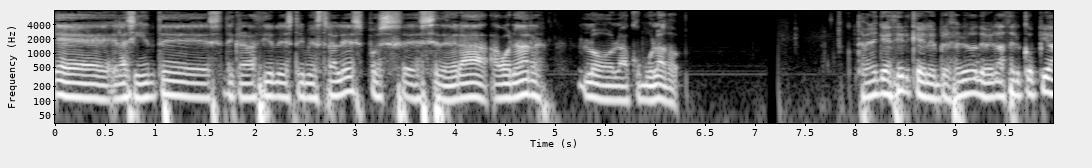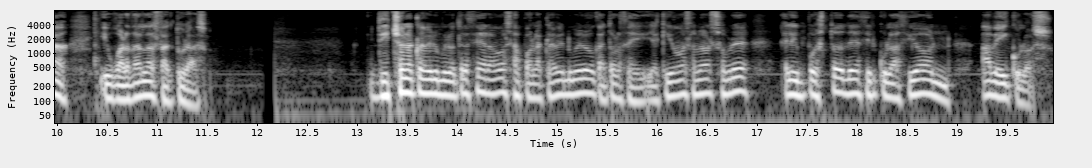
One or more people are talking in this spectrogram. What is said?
en las siguientes declaraciones trimestrales, pues se deberá abonar lo acumulado. También hay que decir que el empresario deberá hacer copia y guardar las facturas. Dicho la clave número 13, ahora vamos a por la clave número 14 y aquí vamos a hablar sobre el impuesto de circulación a vehículos.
